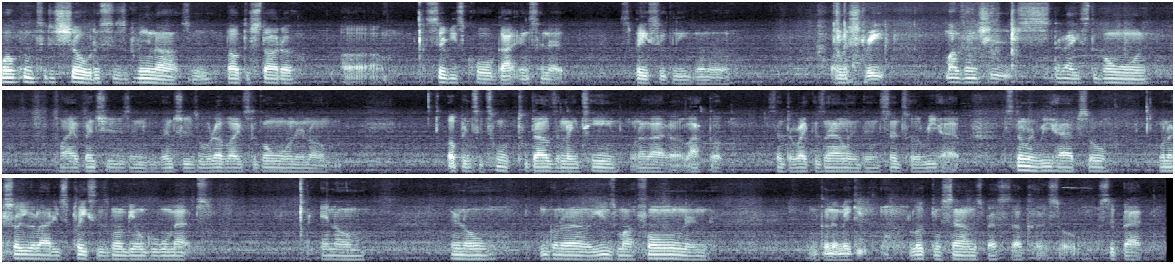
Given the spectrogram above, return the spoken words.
Welcome to the show. This is Green Eyes. I'm about to start a uh, series called Got Internet. It's basically gonna illustrate my ventures that I used to go on, my adventures and adventures or whatever I used to go on, and um, up into 2019 when I got uh, locked up, sent to Rikers Island, and sent to rehab. Still in rehab, so when I show you a lot of these places, it's gonna be on Google Maps, and um, you know, I'm gonna use my phone and gonna make it look and sound as best as I could. So sit back,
